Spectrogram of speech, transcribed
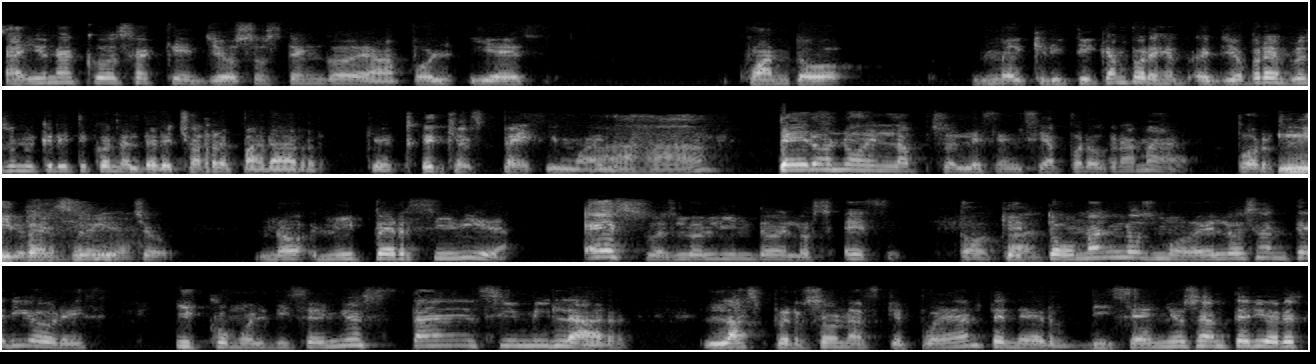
Hay una cosa que yo sostengo de Apple y es cuando me critican, por ejemplo, yo por ejemplo soy muy crítico en el derecho a reparar, que, es pésimo ahí, pero no en la obsolescencia programada, porque ni percibida. no, ni percibida. Eso es lo lindo de los S, que toman los modelos anteriores y como el diseño es tan similar, las personas que puedan tener diseños anteriores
